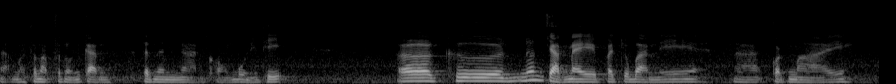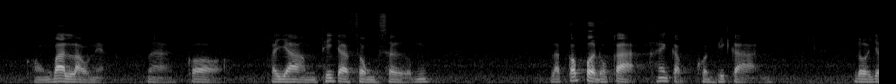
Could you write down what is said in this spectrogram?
นะมาสนับสนุนการดำเนินงานของมูลนิธิคือเนื่องจากในปัจจุบันนี้นะกฎหมายของบ้านเราเนี่ยนะก็พยายามที่จะส่งเสริม แล้วก็เปิดโอกาสให้กับคนพิการ โดยเฉ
